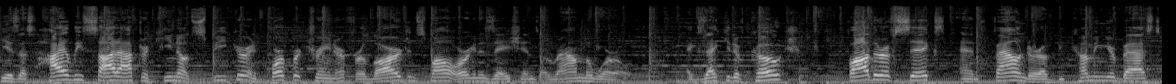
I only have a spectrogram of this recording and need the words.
He is a highly sought after keynote speaker and corporate trainer for large and small organizations around the world, executive coach, father of six, and founder of Becoming Your Best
